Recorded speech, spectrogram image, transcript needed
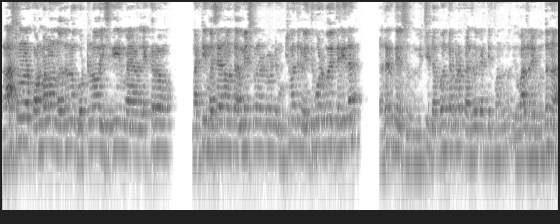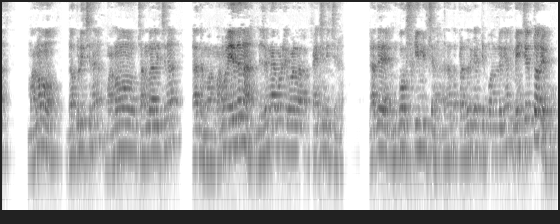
రాష్ట్రంలో కొండలు నదులు గుట్టలు ఇసిగి మ- లెక్కరు మట్టి మశానం అంతా అమ్మేసుకున్నటువంటి ముఖ్యమంత్రిని ఎందుకు ఓడిపోయి తెలియదా ప్రజలకు తెలుసు. నువ్వు ఇచ్చి డబ్బు అంతా కూడా ప్రజలు కట్టి పనులు. ఇవాళ రేపు పొద్దున్న మనం డబ్బులు ఇచ్చినా మనం చందాలు ఇచ్చినా లేదా మనం ఏదైనా నిజంగా కూడా ఇవాళ పెన్షన్ ఇచ్చినా లేదా ఇంకొక స్కీమ్ ఇచ్చిన. అదంతా ప్రజలు కట్టి పనులు కానీ మేము చెప్తాం రేపు.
